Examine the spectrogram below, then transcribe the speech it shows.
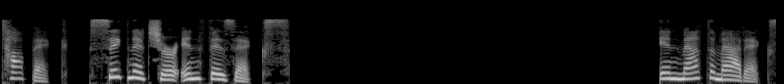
Topic. Signature in physics In mathematics,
